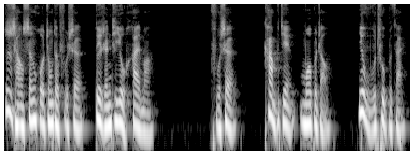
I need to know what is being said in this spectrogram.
日常生活中的辐射对人体有害吗？辐射看不见、摸不着，又无处不在，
